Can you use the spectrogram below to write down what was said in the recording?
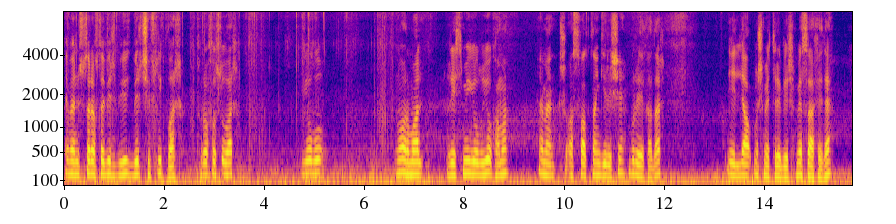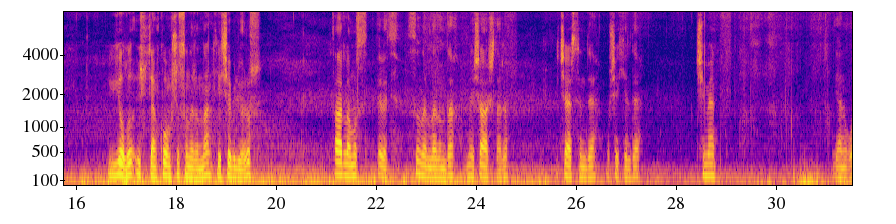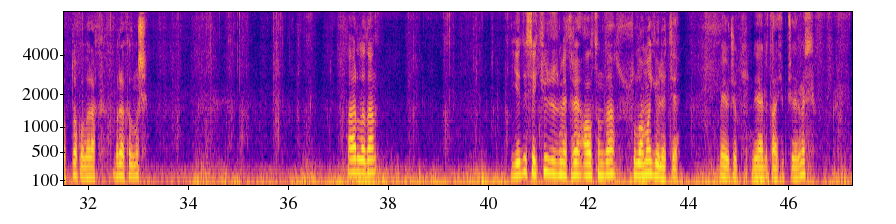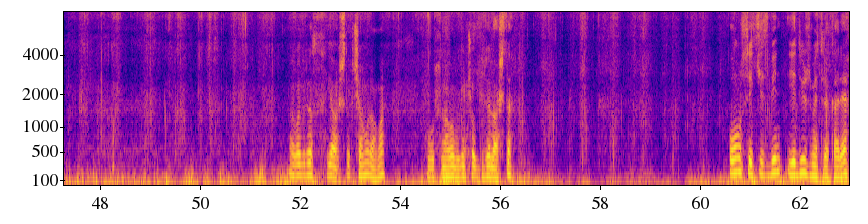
Hemen üst tarafta bir büyük bir çiftlik var. Trofosu var. Yolu normal resmi yolu yok ama hemen şu asfalttan girişi buraya kadar 50-60 metre bir mesafede yolu üstten komşu sınırından geçebiliyoruz. Tarlamız evet sınırlarında meşe ağaçları içerisinde bu şekilde çimen yani otlak olarak bırakılmış. Tarladan 7-800 metre altında sulama göleti mevcut değerli takipçilerimiz. Hava biraz yağışlık çamur ama olsun hava bugün çok güzel açtı. 18.700 metrekare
